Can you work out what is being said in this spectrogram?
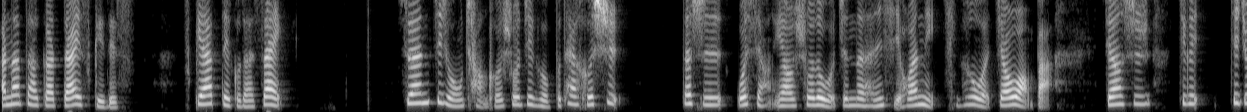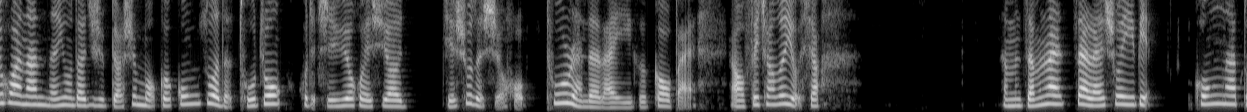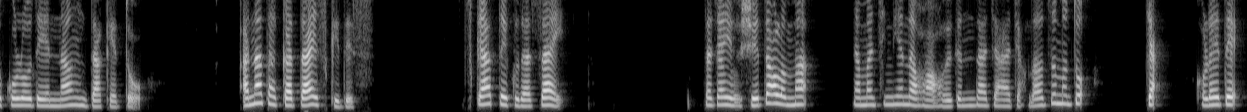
あなたが大好きです。付き合ってください。虽然这种场合说这个不太合适，但是我想要说的，我真的很喜欢你，请和我交往吧。这样是这个这句话呢，能用到就是表示某个工作的途中，或者是约会需要结束的时候，突然的来一个告白，然后非常的有效。 那么咱们来再来说一遍。あなたが大好きです。使ってください。大家有学到了吗？那么今天的话会跟大家讲到这么多。じゃ、これで。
